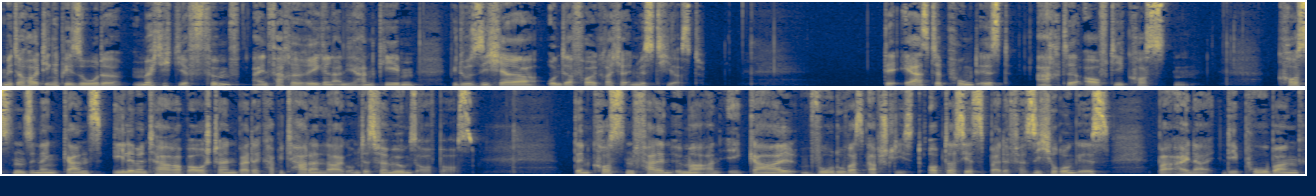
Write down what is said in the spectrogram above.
Mit der heutigen Episode möchte ich dir fünf einfache Regeln an die Hand geben, wie du sicherer und erfolgreicher investierst. Der erste Punkt ist, achte auf die Kosten. Kosten sind ein ganz elementarer Baustein bei der Kapitalanlage und des Vermögensaufbaus. Denn Kosten fallen immer an, egal wo du was abschließt, ob das jetzt bei der Versicherung ist, bei einer Depotbank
